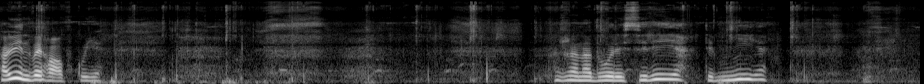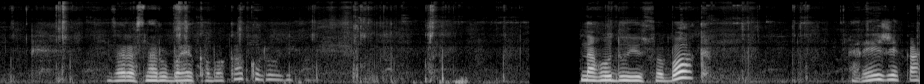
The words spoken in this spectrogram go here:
А він вигавкує. Вже на дворі сіріє, темніє. Зараз нарубаю кабака корові. Нагодую собак, рижика.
